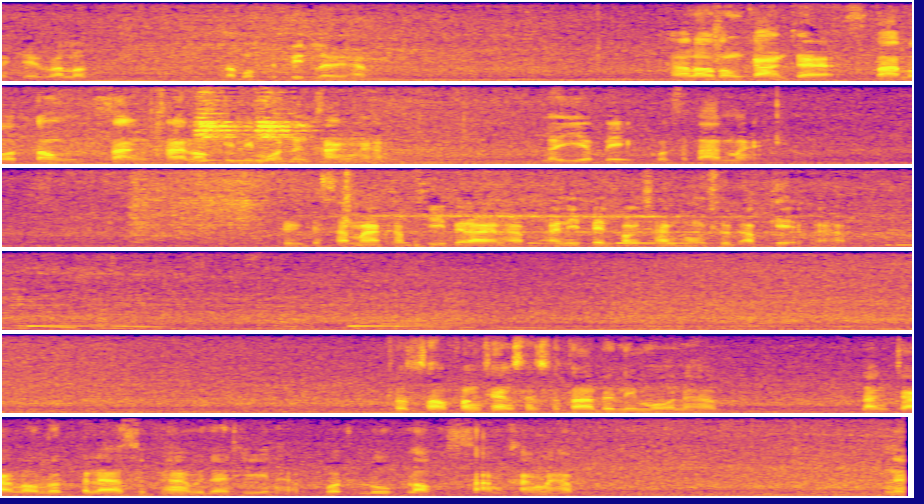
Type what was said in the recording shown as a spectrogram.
สังเกตว่ารถระบบจะปิดเลยครับ ถ้าเราต้องการจะสตาร์ทรถต้องสั่งคลายล็อกที่รีโมทหนึ่งครั้งนะครับ แล้วเหยียบเบรกกดสตาร์ทใหม่ ถึงจะสามารถขับขี่ไปได้นะครับ อันนี้เป็นฟังก์ชันของชุดอัปเกรดนะครับ ทดสอบฟังก์ชันสตาร์ทด้วยรีโมทนะครับ หลังจากล็อกรถไปแล้ว 15 วินาทีนะครับ กดรูปล็อก 3 ครั้งนะครับ 1 2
